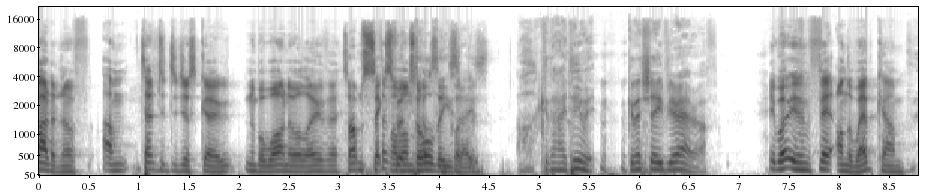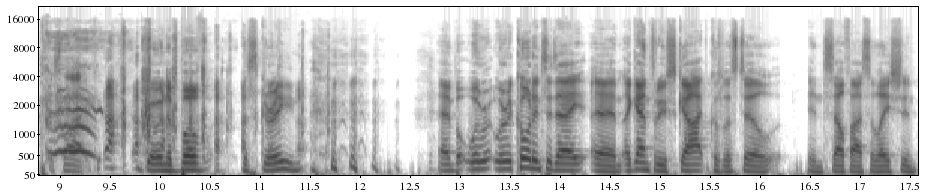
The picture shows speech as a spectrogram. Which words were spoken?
had enough. I'm tempted to just go number one all over. Tom's I think six my foot mum's got tall some these clippers. days. Oh, can I do it? Can I shave your hair off? It won't even fit on the webcam. It's like going above the screen. um, but we're we're recording today um, again through Skype because we're still in self isolation,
